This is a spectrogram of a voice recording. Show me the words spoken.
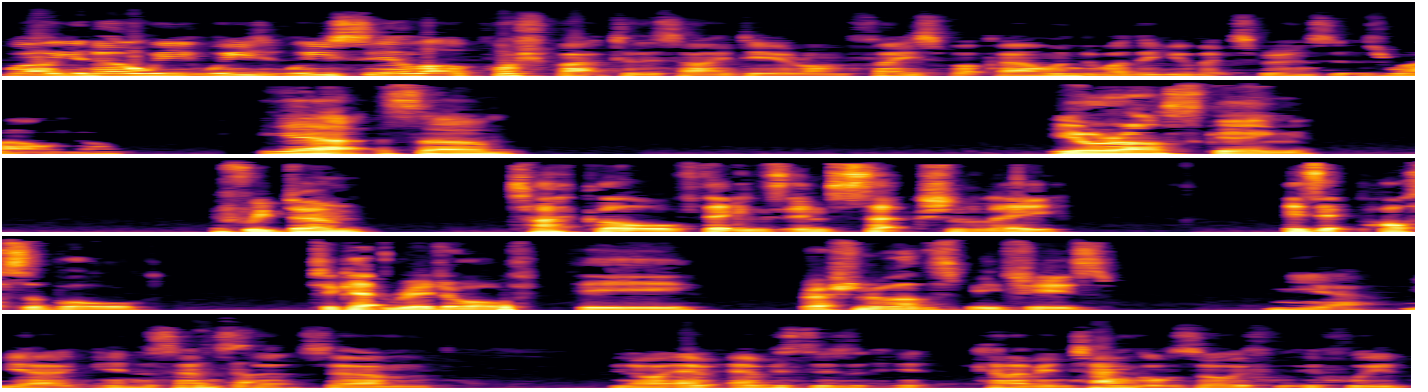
Well, you know, we, we, we see a lot of pushback to this idea on Facebook. I wonder whether you've experienced it as well, you know? Yeah, so you're asking if we don't tackle things intersectionally, is it possible to get rid of the oppression of other species? Yeah, yeah, in the sense Okay. that um, you know ev- everything's kind of entangled. So if if we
